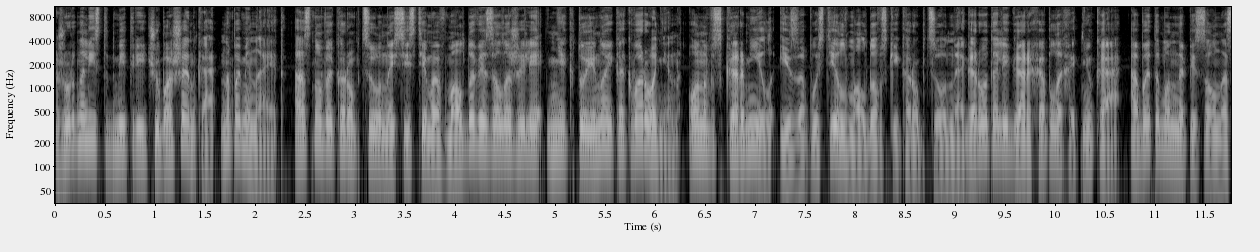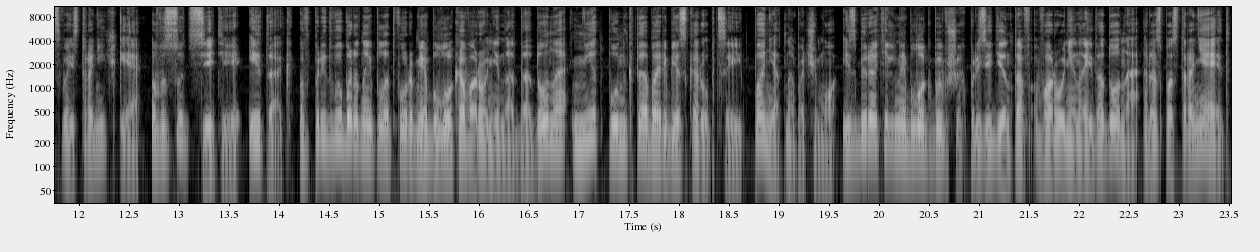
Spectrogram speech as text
Журналист Дмитрий Чубашенко напоминает, основы коррупционной системы в Молдове заложили никто иной, как Воронин, Воронин. Он вскормил и запустил в молдовский коррупционный огород олигарха Плохотнюка. Об этом он написал на своей страничке в соцсети. Итак, в предвыборной платформе блока Воронина Дадона нет пункта о борьбе с коррупцией. Понятно почему. Избирательный блок бывших президентов Воронина и Дадона распространяет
